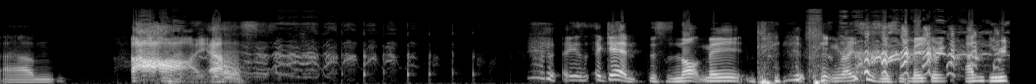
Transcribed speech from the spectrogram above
Um, Ah, yes. Again, this is not me being racist. This is me doing a newt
